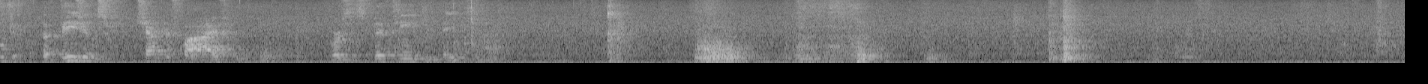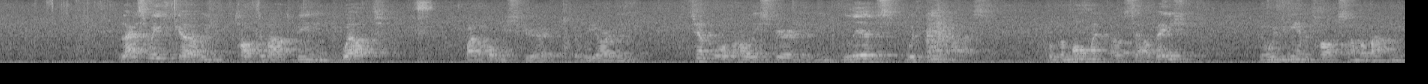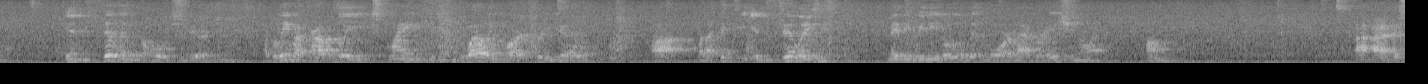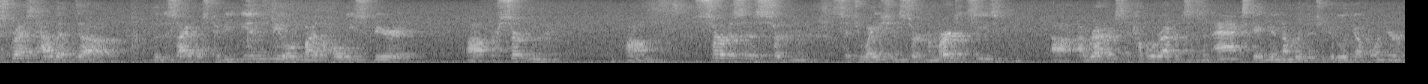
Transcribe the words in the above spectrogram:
Look at Ephesians chapter 5, verses 15 through 18. Last week uh, we talked about being indwelt by the Holy Spirit, that we are the temple of the Holy Spirit, that He lives within us from the moment of salvation. Then we began to talk some about the infilling of the Holy Spirit. I believe I probably explained the indwelling part pretty good, uh, but I think the infilling maybe we need a little bit more elaboration on. Um, I, I, stressed how that uh, the disciples could be infilled by the Holy Spirit uh, for certain um, services, certain situations, certain emergencies. Uh, I referenced a couple of references in Acts, gave you a number that you could look up on your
